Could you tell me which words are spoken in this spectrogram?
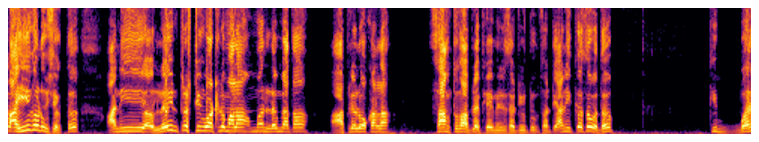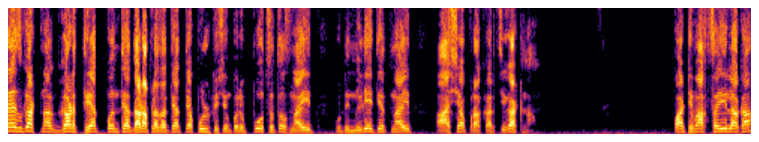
काही घडू शकतं. आणि लय इंटरेस्टिंग वाटलं मला. म्हणलं मी आता आपल्या लोकांना सांगतोच आपल्या फॅमिलीसाठी यूट्यूबसाठी. आणि कसं होतं की बऱ्याच घटना घडत्यात पण त्या दडापल्या जात्यात. त्या पोलीस पोचतच नाहीत. कुठे मीडियात येत नाहीत. अशा प्रकारची घटना. पाठीमागचा इलाका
